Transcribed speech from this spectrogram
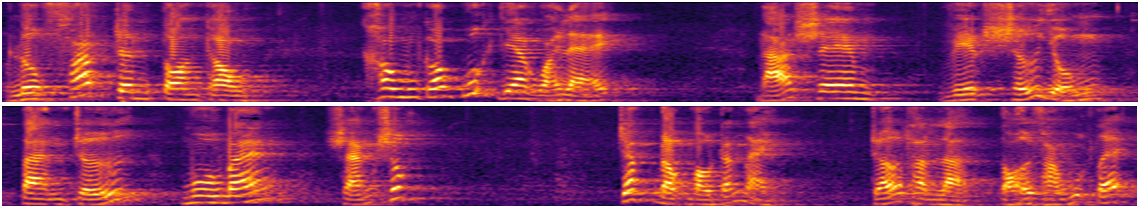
luật pháp trên toàn cầu không có quốc gia ngoại lệ đã xem việc sử dụng tàn trữ, mua bán, sản xuất chất độc màu trắng này trở thành là tội phạm quốc tế.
